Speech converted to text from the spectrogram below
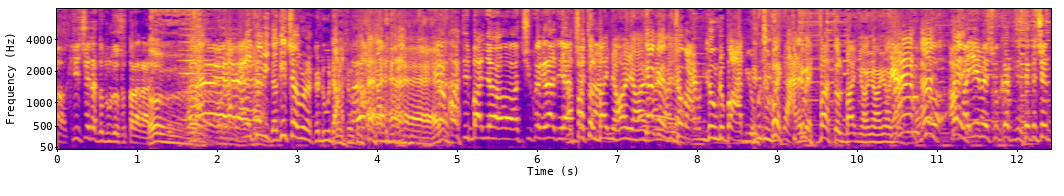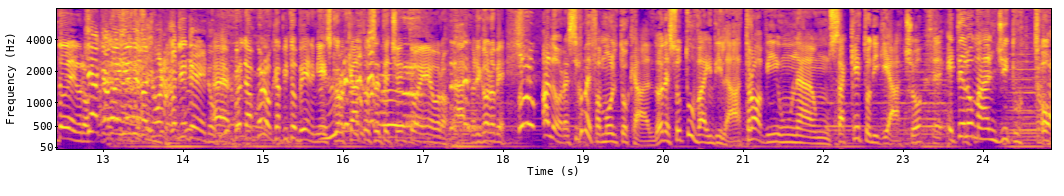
no, chi c'è dato nudo sotto la radio? Oh. Eh, Hai capito? Chi c'è uno che nudato? Ha fatto il bagno a 5 gradi? Ha fatto il bagno. oi. faceva un bagno? Hai fatto il bagno. Eh? A Miami hai scoccati 700 euro. Chi è che vai ieri faceva una cadedeno? Eh, quello, quello ho capito bene, mi hai scroccato 700 euro. Ricordo bene. Allora, siccome fa molto caldo, adesso tu vai di là, trovi una- un sacchetto di ghiaccio e te lo mangi tutto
